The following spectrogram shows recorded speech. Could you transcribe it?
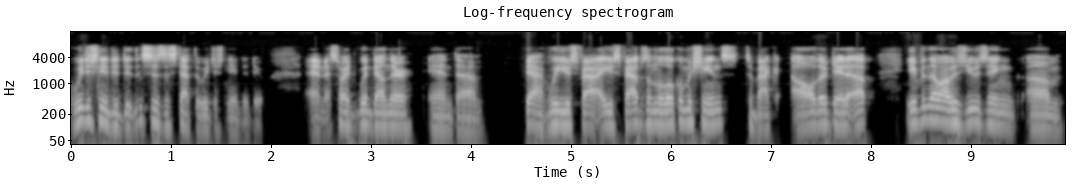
we just need to do this is a step that we just need to do, and so I went down there and um, Yeah, we use fa- I use Fabs on the local machines to back all their data up. Even though I was using um,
